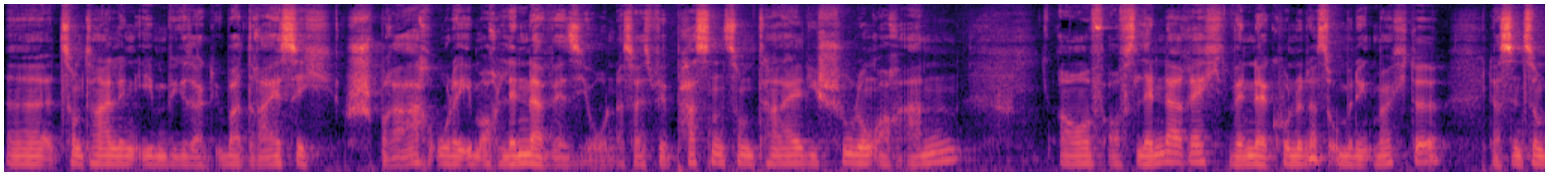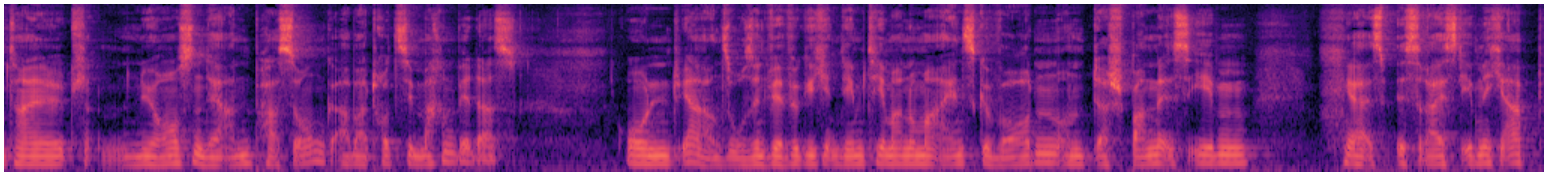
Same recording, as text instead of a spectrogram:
äh, zum Teil in eben, wie gesagt, über 30 Sprach- oder eben auch Länderversionen. Das heißt, wir passen zum Teil die Schulung auch an auf, aufs Länderrecht, wenn der Kunde das unbedingt möchte. Das sind zum Teil Nuancen der Anpassung, aber trotzdem machen wir das. Und ja, und so sind wir wirklich in dem Thema Nummer eins geworden. Und das Spannende ist eben, ja, es, es reißt eben nicht ab.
